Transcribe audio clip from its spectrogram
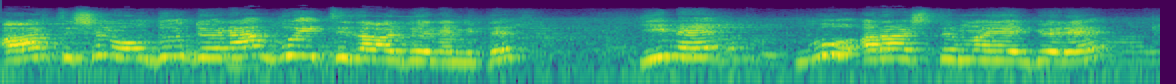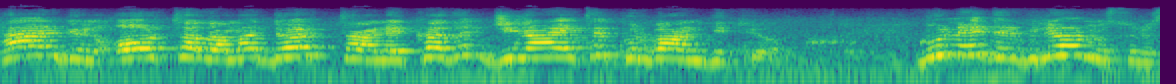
artışın olduğu dönem bu iktidar dönemidir. Yine bu araştırmaya göre her gün ortalama 4 tane kadın cinayete kurban gidiyor. Bu nedir biliyor musunuz?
